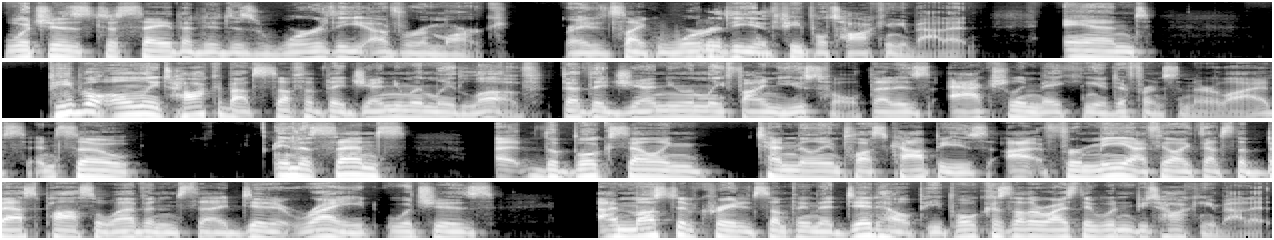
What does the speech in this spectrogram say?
which is to say that it is worthy of remark, right? It's like worthy of people talking about it. And people only talk about stuff that they genuinely love, that they genuinely find useful, that is actually making a difference in their lives. And so, in a sense, uh, the book selling 10 million plus copies, I, for me, I feel like that's the best possible evidence that I did it right, which is I must have created something that did help people because otherwise they wouldn't be talking about it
